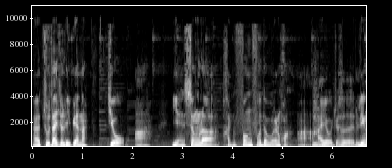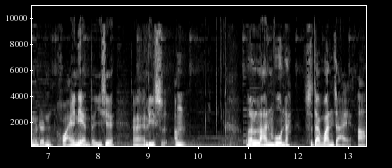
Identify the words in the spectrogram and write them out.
呃住在这里边呢就啊。衍生了很丰富的文化啊，还有就是令人怀念的一些呃历史啊。而南屋呢是在湾仔啊，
